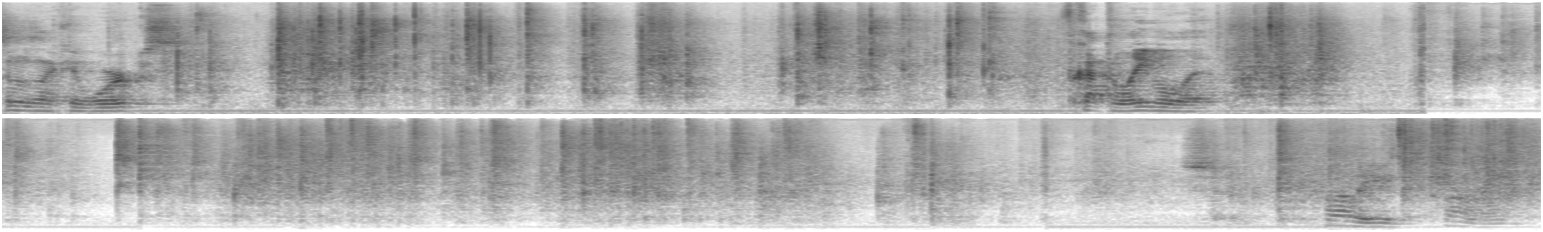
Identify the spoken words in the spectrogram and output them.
Seems like it works. Forgot to label it. Should probably use the phone.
